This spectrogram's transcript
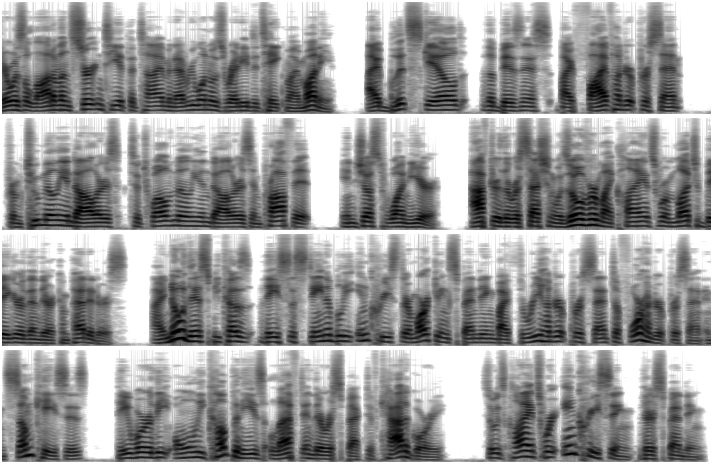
There was a lot of uncertainty at the time, and everyone was ready to take my money. I blitzscaled the business by 500% from $2 million to $12 million in profit in just one year. After the recession was over, my clients were much bigger than their competitors. I know this because they sustainably increased their marketing spending by 300% to 400%. In some cases, they were the only companies left in their respective category. So his clients were increasing their spending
